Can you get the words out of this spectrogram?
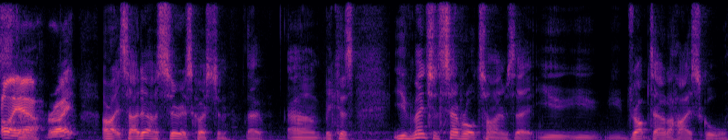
Oh so, yeah, right. All right, so I do have a serious question though, um, because you've mentioned several times that you you you dropped out of high school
